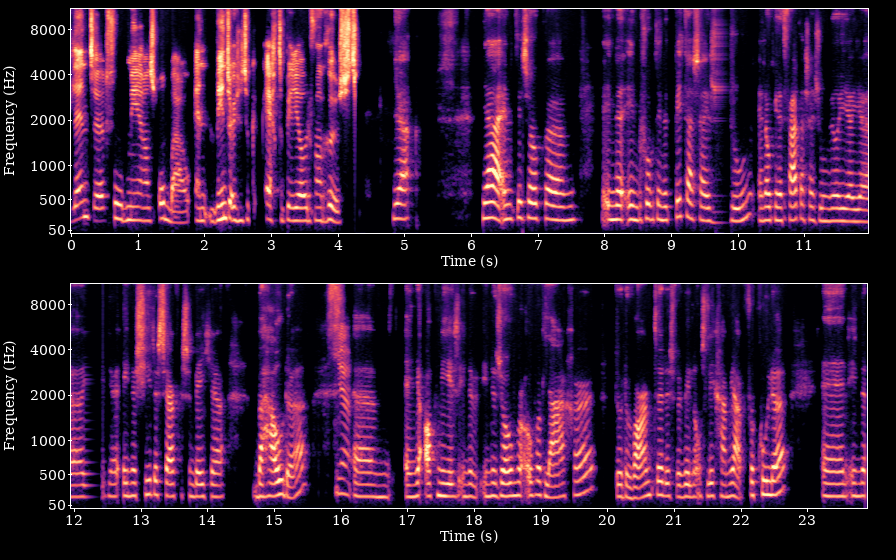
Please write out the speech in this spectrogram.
lente voelt meer als opbouw. En winter is natuurlijk echt een periode van rust. Ja, ja en het is ook um, in, de, in bijvoorbeeld in het pitta-seizoen en ook in het vata-seizoen wil je, je je energiereserves een beetje behouden. Ja. Ehm, en je acne is in de, in de zomer ook wat lager door de warmte. Dus we willen ons lichaam ja, verkoelen. En in de,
